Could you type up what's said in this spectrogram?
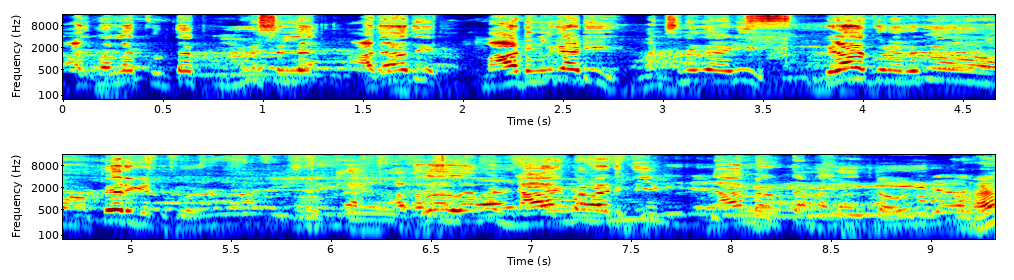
அது மாதிரிலாம் கொடுத்தா யூஸ் இல்லை. அதாவது மாடுங்களுக்கு அடி மனுஷனுக்கு அடி விழாக்குனருக்கும் பேர் கெட்டு சரிங்களா? அதெல்லாம் இல்லாம நியாயமா நடத்தி நியாயமா விட்டா நல்லா.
